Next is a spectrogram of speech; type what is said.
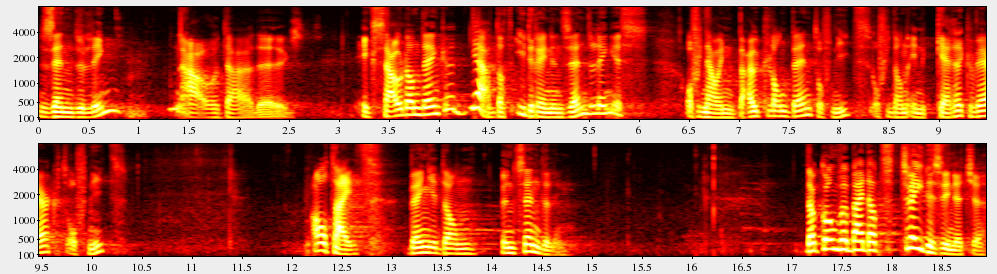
zendeling, nou, daar, ik zou dan denken ja, dat iedereen een zendeling is. Of je nou in het buitenland bent of niet, of je dan in de kerk werkt of niet. Altijd ben je dan een zendeling. Dan komen we bij dat tweede zinnetje.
